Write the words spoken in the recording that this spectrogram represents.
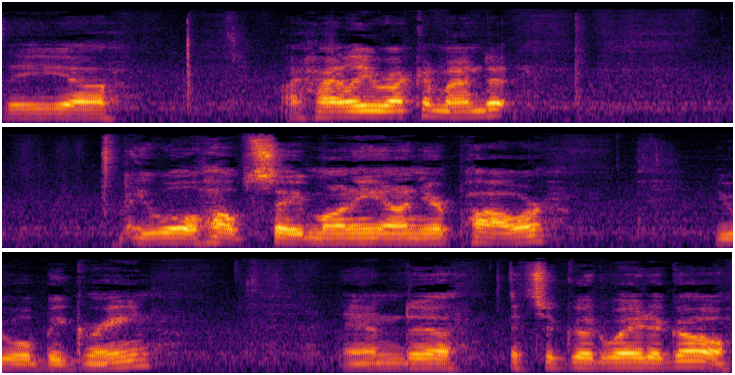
The uh, I highly recommend it. You will help save money on your power. You will be green. And uh, it's a good way to go.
